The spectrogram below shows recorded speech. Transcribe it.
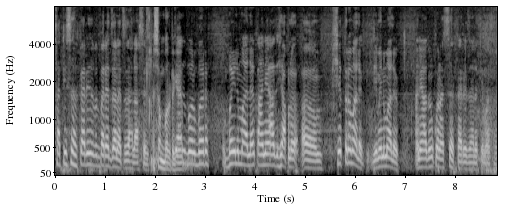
साठी सहकार्य बऱ्याच जणांचं झालं असेल. शंभर टक्के. त्याचबरोबर बैल मालक आणि आज हे आपलं क्षेत्र मालक जमीन मालक आणि अजून कोणाचं सहकार्य झालं ते मला.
